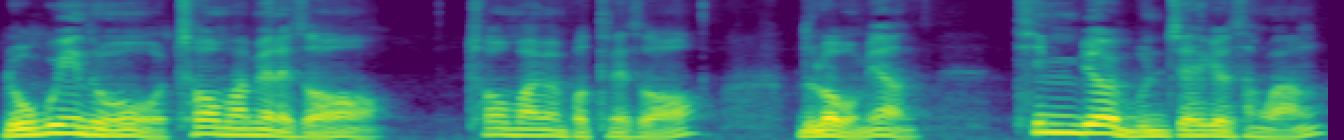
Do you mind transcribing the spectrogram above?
로그인 후 처음 화면에서 처음 화면 버튼에서 눌러보면 팀별 문제 해결 상황,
